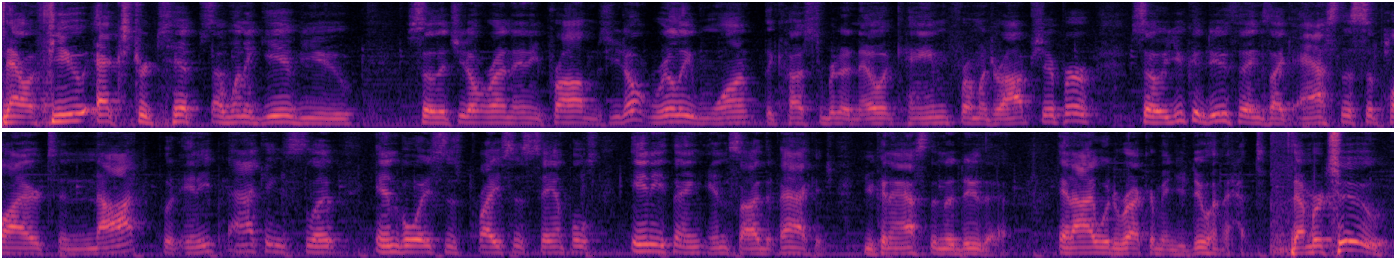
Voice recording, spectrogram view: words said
Now a few extra tips I want to give you so that you don't run into any problems. You don't really want the customer to know it came from a drop shipper so you can do things like ask the supplier to not put any packing slip invoices prices samples anything inside the package. You can ask them to do that and I would recommend you doing that. Number two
